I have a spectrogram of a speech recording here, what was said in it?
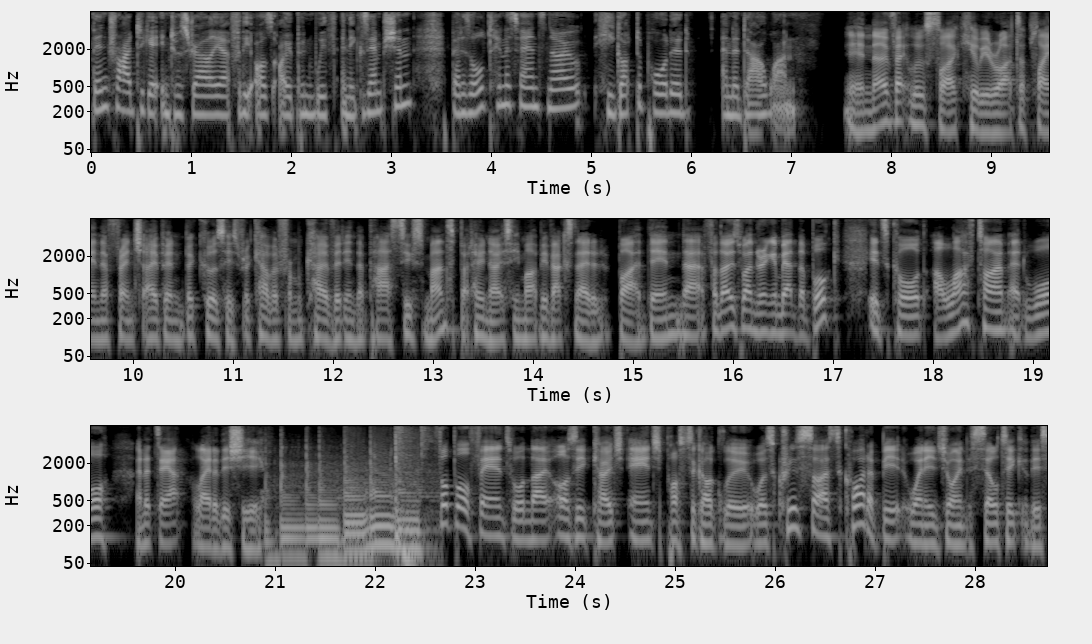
then tried to get into Australia for the Oz Open with an exemption. But as all tennis fans know, he got deported and Nadal won. Yeah, Novak looks like he'll be right to play in the French Open because he's recovered from COVID in the past six months, but who knows, he might be vaccinated by then. Uh, for those wondering about the book, it's called A Lifetime at War and it's out later this year. Football fans will know Aussie coach Ange Postecoglou was criticised quite a bit when he joined Celtic this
